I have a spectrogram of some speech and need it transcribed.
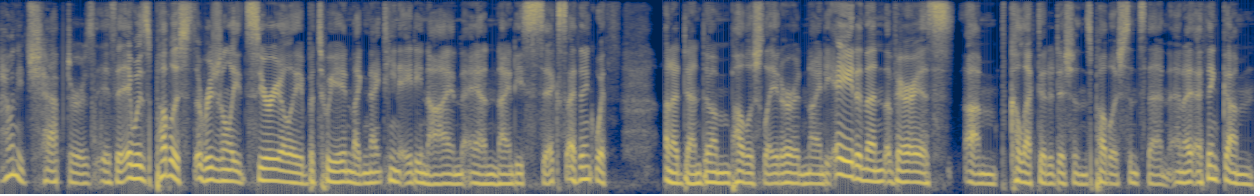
how many chapters is it? It was published originally serially between like 1989 and 96, I think, with an addendum published later in 98 and then various um, collected editions published since then. And I, I think um,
